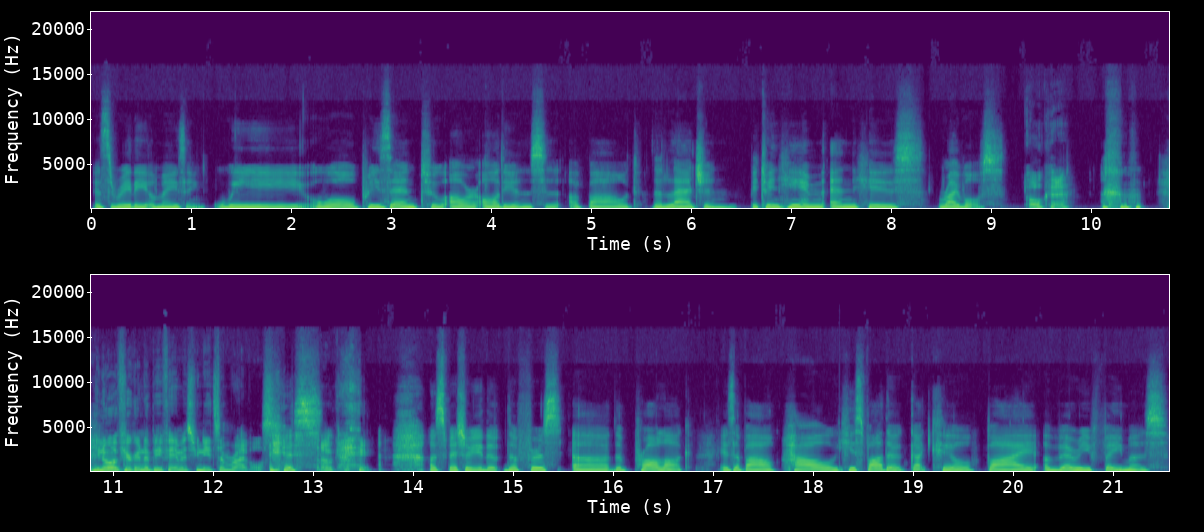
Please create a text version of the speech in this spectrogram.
It's really amazing. We will present to our audience about the legend between him and his rivals. Okay. you know, if you're going to be famous, you need some rivals. Yes. Okay. especially the, the first uh, the prologue is about how his father got killed by a very famous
